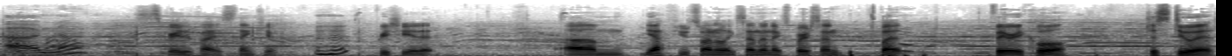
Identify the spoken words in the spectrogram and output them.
Uh, no. This is great advice. Thank you. Mm-hmm. Appreciate it. Um, yeah, if you just want to like send the next person, but very cool. Just do it.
